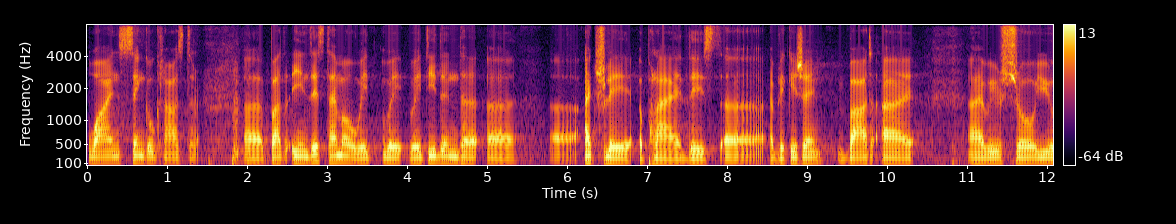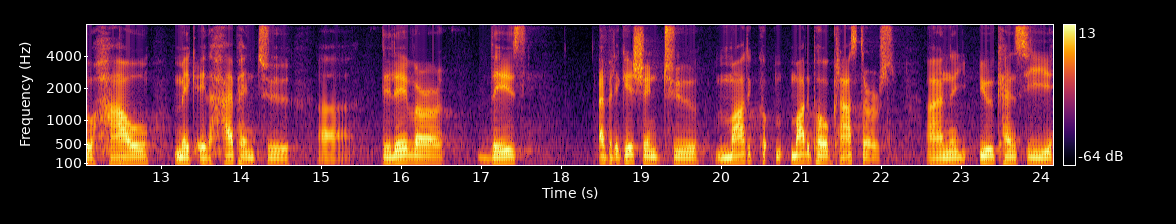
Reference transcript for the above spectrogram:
one single cluster. but in this demo, we, we, we didn't actually apply this uh, application, but I, I will show you how make it happen to uh, deliver this application to multiple, multiple clusters. And you can see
